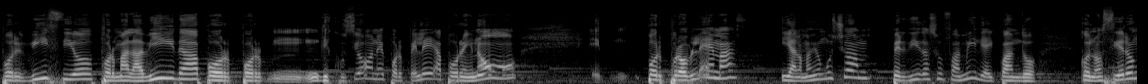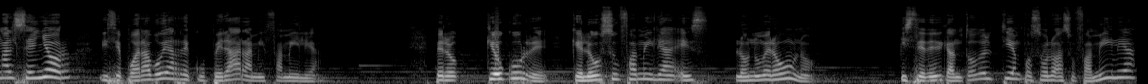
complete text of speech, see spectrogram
Por vicios, por mala vida, por, mm, discusiones, por peleas, por enojo, eh, por problemas. Y a lo mejor muchos han perdido a su familia. Y cuando conocieron al Señor, dice, pues ahora voy a recuperar a mi familia. Pero, ¿qué ocurre? Que luego su familia es lo número uno y se dedican todo el tiempo solo a su familia,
